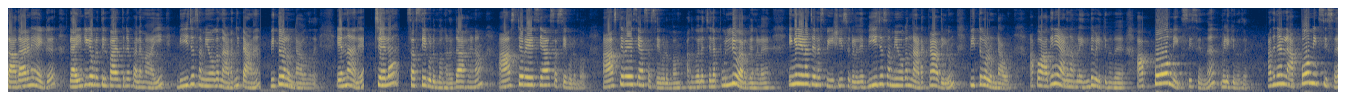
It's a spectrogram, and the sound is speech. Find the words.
സാധാരണയായിട്ട് ലൈംഗിക പ്രത്യുൽപാദനത്തിന്റെ ഫലമായി ബീജസംയോഗം നടന്നിട്ടാണ് വിത്തുകൾ ഉണ്ടാകുന്നത് എന്നാൽ ചില സസ്യകുടുംബങ്ങൾ ഉദാഹരണം ആസ്റ്ററേസ്യ സസ്യകുടുംബം. ആസ്റ്ററേസ്യ സസ്യകുടുംബം അതുപോലെ ചില പുല്ലുവർഗങ്ങൾ ഇങ്ങനെയുള്ള ചില സ്പീഷീസുകളിൽ ബീജസംയോഗം നടക്കാതെയും വിത്തുകൾ ഉണ്ടാവും. അപ്പോൾ അതിനെയാണ് നമ്മൾ എന്ത് വിളിക്കുന്നത്? അപ്പോമിക്സിസ് എന്ന് വിളിക്കുന്നത്. അതിനാൽ അപ്പോമിക്സിസ്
